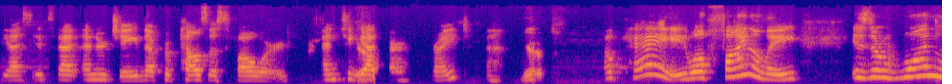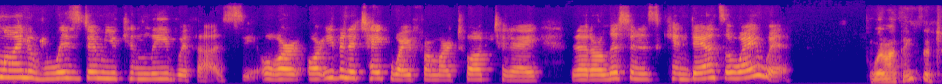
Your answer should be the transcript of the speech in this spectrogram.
Yes, it's that energy that propels us forward and together, yeah. right? Yes. Okay. Well, finally, is there one line of wisdom you can leave with us or or even a takeaway from our talk today that our listeners can dance away with? Well, I think that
